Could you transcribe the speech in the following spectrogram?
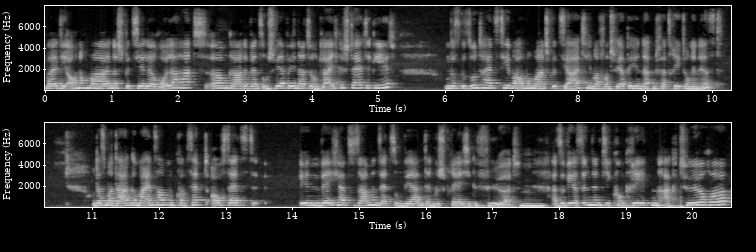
weil die auch nochmal eine spezielle Rolle hat, ähm, gerade wenn es um Schwerbehinderte und Gleichgestellte geht. Und das Gesundheitsthema auch nochmal ein Spezialthema von Schwerbehindertenvertretungen ist. Und dass man da gemeinsam ein Konzept aufsetzt, in welcher Zusammensetzung werden denn Gespräche geführt? Mhm. Also wer sind denn die konkreten Akteure,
